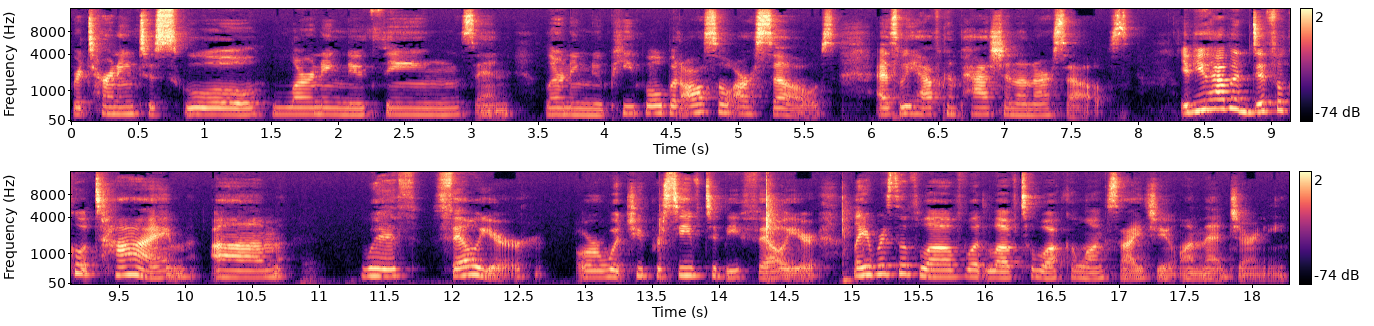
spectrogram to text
returning to school, learning new things and learning new people, but also ourselves as we have compassion on ourselves. If you have a difficult time um, with failure or what you perceive to be failure, Labors of Love would love to walk alongside you on that journey.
